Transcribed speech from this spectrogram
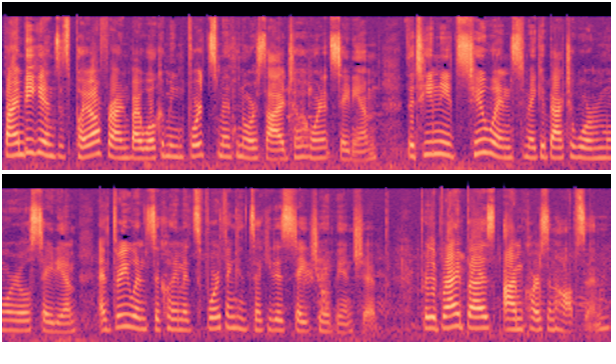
Bryant begins its playoff run by welcoming Fort Smith Northside to Hornet Stadium. The team needs two wins to make it back to War Memorial Stadium and three wins to claim its fourth and consecutive state championship. For the Bryant Buzz, I'm Carsyn Hobson.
